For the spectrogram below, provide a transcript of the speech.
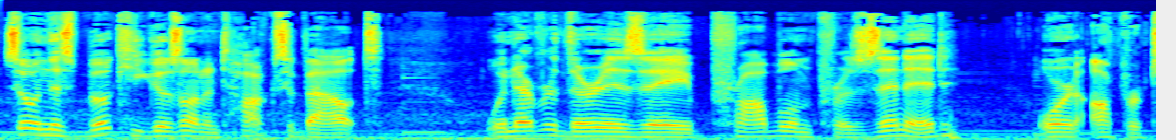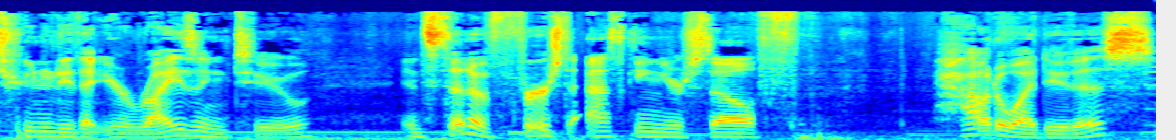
So in this book, he goes on and talks about whenever there is a problem presented or an opportunity that you're rising to, instead of first asking yourself, How do I do this?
